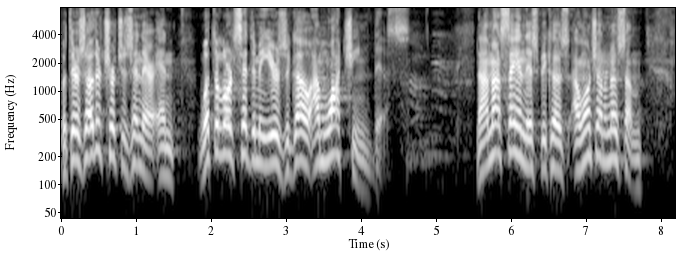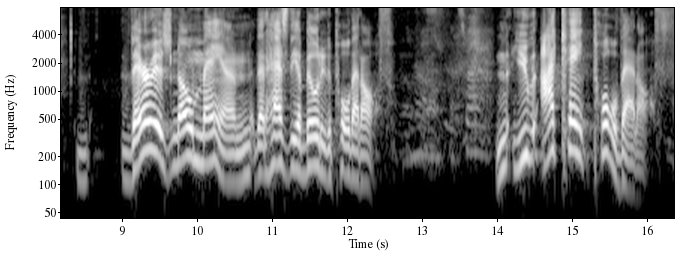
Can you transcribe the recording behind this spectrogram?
But there's other churches in there, and what the Lord said to me years ago, I'm watching this. Now, I'm not saying this because I want y'all to know something. There is no man that has the ability to pull that off. You, I can't pull that off.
